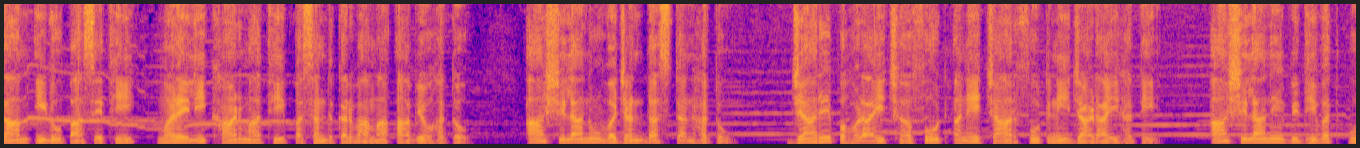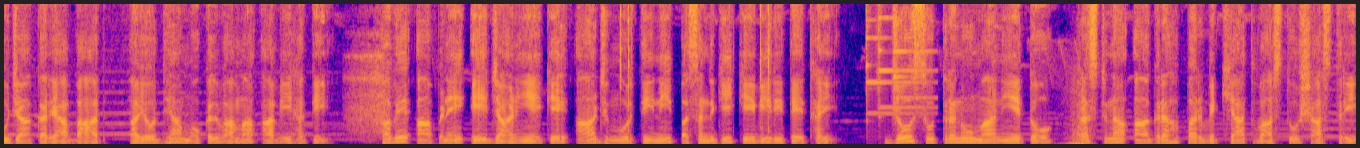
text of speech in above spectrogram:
ગામ ઈડુ પાસેથી મળેલી ખાણમાંથી પસંદ કરવામાં આવ્યો હતો. આ શિલાનું વજન દસ ટન હતું. જ્યારે પહોળાઈ છ ફૂટ અને ચાર ફૂટની જાડાઈ હતી, આ શિલાને વિધિવત પૂજા કર્યા બાદ અયોધ્યા મોકલવામાં આવી હતી. હવે આપણે એ જાણીએ કે આજ મૂર્તિની પસંદગી કેવી રીતે થઈ. જો સૂત્રનું માનીએ તો, ટ્રસ્ટના આગ્રહ પર વિખ્યાત વાસ્તુશાસ્ત્રી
